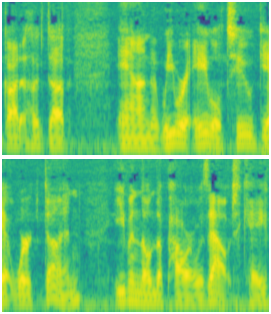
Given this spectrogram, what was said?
got it hooked up and we were able to get work done even though the power was out, okay?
